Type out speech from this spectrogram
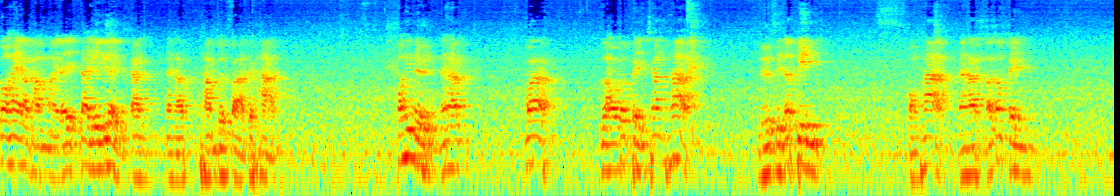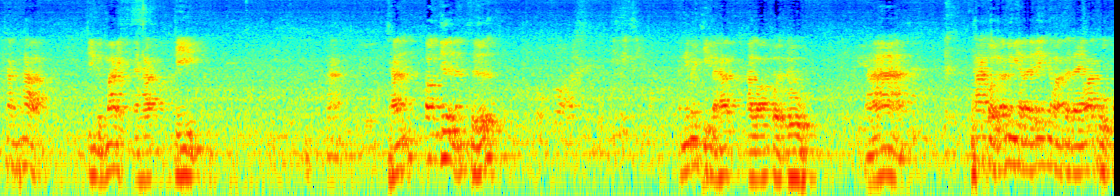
ก็ให้เราทำใหม่ได้ได้เรื่อยๆเหมือนกันนะครับทำจนกว่าจะผ่าน ข้อที่หนึ่งนะครับว่า เราต้องเป็นช่างภาพ หรือศิลปินของภาพนะครับ เราต้องเป็นช่างภาพจริงหรือไม่นะครับจริงอะฉันต้องยื่นหนังสือ อันนี้ไม่จริงนะครับอลองเปิดดูอ่าถ้ากดแล้วไม่มีอะไรเด้งขึ้นมาแสดงว่าถูกก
